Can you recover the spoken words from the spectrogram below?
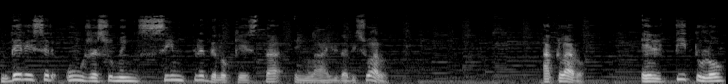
debe ser un resumen simple de lo que está en la ayuda visual. Aclaro, el título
